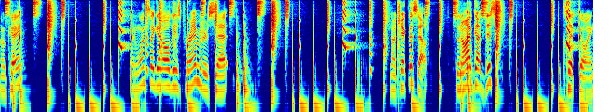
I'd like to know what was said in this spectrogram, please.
Okay. And once I get all these parameters set, now check this out. So now I've got this clip going.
